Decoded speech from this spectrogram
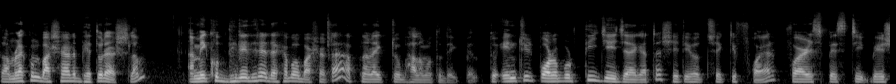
তো আমরা এখন বাসার ভেতরে আসলাম। আমি খুব ধীরে ধীরে দেখাবো বাসাটা, আপনারা একটু ভালো মতো দেখবেন। তো এন্ট্রির পরবর্তী যে জায়গাটা, সেটি হচ্ছে একটি ফয়ার ফয়ার স্পেসটি বেশ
